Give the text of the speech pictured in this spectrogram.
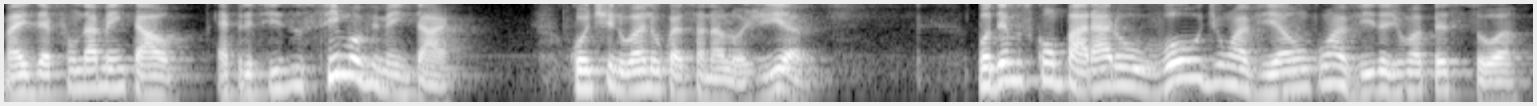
Mas é fundamental é preciso se movimentar. Continuando com essa analogia, podemos comparar o voo de um avião com a vida de uma pessoa.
